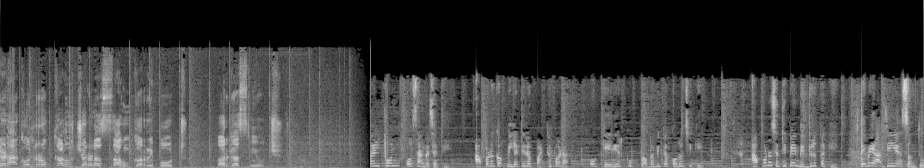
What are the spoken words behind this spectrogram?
ରେଢ଼ାଖୋଲରୁ କାଳୁଚରଣ ସାହୁଙ୍କ report Argus news mobile phone ଓ ସାଙ୍ଗସାଥୀ ଆପଣଙ୍କ ପିଲାଟିର ପାଠପଢ଼ା ଓ କ୍ୟାରିୟରକୁ ପ୍ରଭାବିତ କରୁଛି କି ଆପଣ ସେଥିପାଇଁ ବିବ୍ରତ କି ତେବେ ଆଜି ହିଁ ଆସନ୍ତୁ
